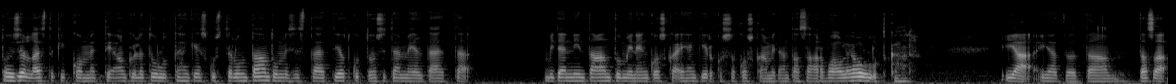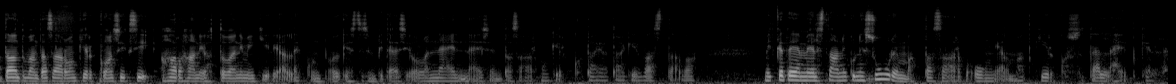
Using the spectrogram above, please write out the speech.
Toisenlaistakin kommenttia on kyllä tullut tähän keskusteluun taantumisesta, että jotkut on sitä mieltä, että miten niin taantuminen, koska eihän kirkossa koskaan mitään tasa-arvoa ole ollutkaan. Ja, ja tota, tasa, taantuvan tasa-arvon kirkko on siksi harhaanjohtava nimi kirjalle, kun oikeasti sen pitäisi olla näennäisen tasa-arvon kirkko tai jotakin vastaavaa. Mitkä teidän mielestä on niin ne suurimmat tasa-arvo-ongelmat kirkossa tällä hetkellä?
